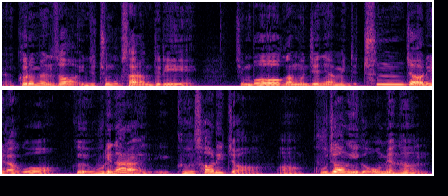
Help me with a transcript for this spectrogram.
예, 그러면서 이제 중국 사람들이 지금 뭐가 문제냐면 이제 춘절이라고 그 우리나라 그 설이죠. 어, 구정이가 오면은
